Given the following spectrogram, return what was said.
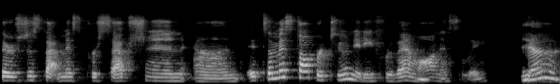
there's just that misperception and it's a missed opportunity for them, mm. honestly. Yeah,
